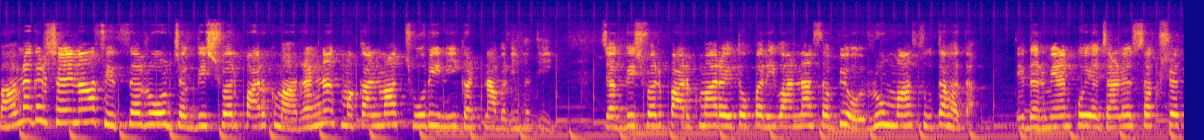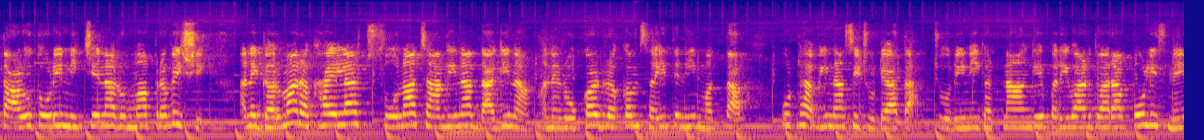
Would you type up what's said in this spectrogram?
ભાવનગર શહેરના સિરસર રોડ જગદીશ્વર પાર્કમાં રહેણાંક મકાનમાં ચોરીની ઘટના બની હતી. જગદીશ્વર પાર્કમાં રહેતો પરિવારના સભ્યો રૂમમાં સૂતા હતા. તે દરમિયાન કોઈ અજાણ્યો શખ્સ તાળું તોડી નીચેના રૂમમાં પ્રવેશી અને ઘરમાં રખાયેલા સોના ચાંદીના દાગીના અને રોકડ રકમ સહિતની મત્તા ઉઠાવી નાસી છૂટ્યા હતા. ચોરીની ઘટના અંગે પરિવાર દ્વારા પોલીસને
